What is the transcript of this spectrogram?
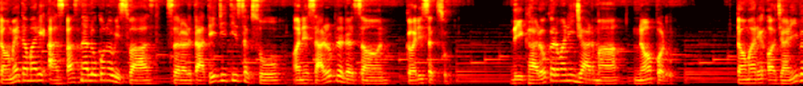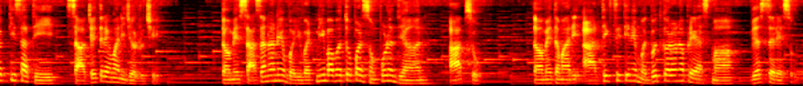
તમે તમારી આસપાસના લોકોનો વિશ્વાસ સરળતાથી જીતી શકશો અને સારું પ્રદર્શન કરી શકશો. દેખાડો કરવાની જાળમાં ન પડો. તમારે અજાણી વ્યક્તિ સાથે સાવચેત રહેવાની જરૂર છે. તમે શાસન અને વહીવટની બાબતો પર સંપૂર્ણ ધ્યાન આપશો. તમે તમારી આર્થિક સ્થિતિને મજબૂત કરવાના પ્રયાસમાં વ્યસ્ત રહેશો.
